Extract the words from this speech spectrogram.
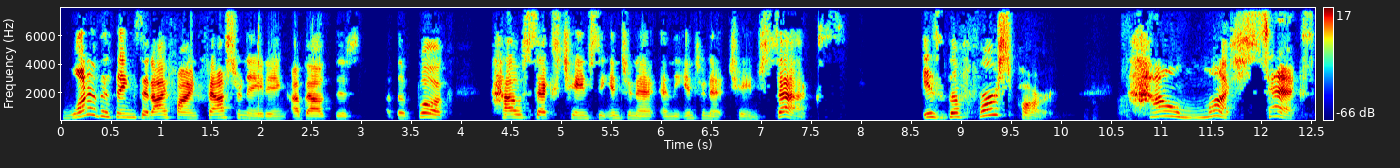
one of the things that I find fascinating about this the book, how sex changed the internet and the internet changed sex, is the first part. How much sex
